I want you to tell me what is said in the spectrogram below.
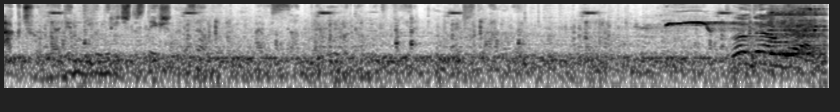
Actually, I didn't even reach the station itself. I was suddenly overcome with fear. I just. Slow down, guy.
